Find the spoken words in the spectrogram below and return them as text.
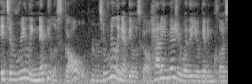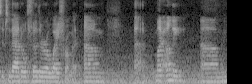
It's a really nebulous goal. Mm. It's a really nebulous goal. How do you measure whether you're getting closer to that or further away from it? Um, uh, my only um,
